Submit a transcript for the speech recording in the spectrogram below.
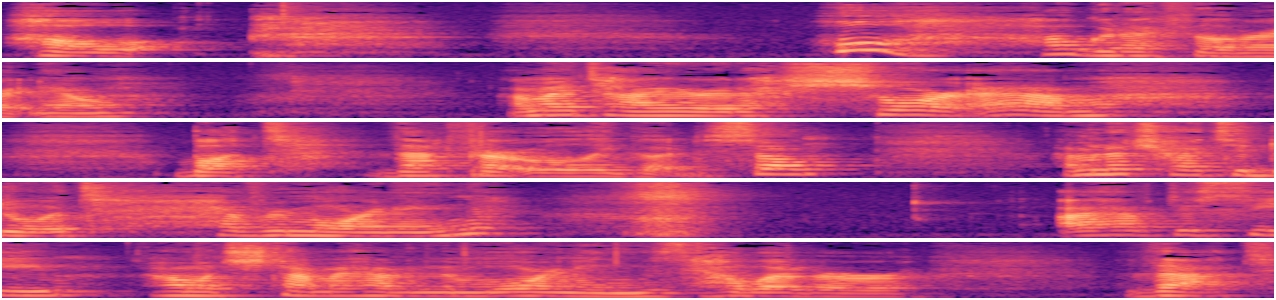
how, whew, how good I feel right now. Am I tired? Sure am. But that felt really good. So I'm going to try to do it every morning. I have to see how much time I have in the mornings. However, that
